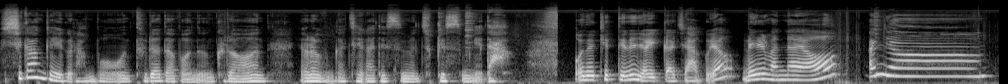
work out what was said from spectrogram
시간 계획을 한번 들여다보는 그런 여러분과 제가 됐으면 좋겠습니다. 오늘 큐티는 여기까지 하고요. 내일 만나요. 안녕!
